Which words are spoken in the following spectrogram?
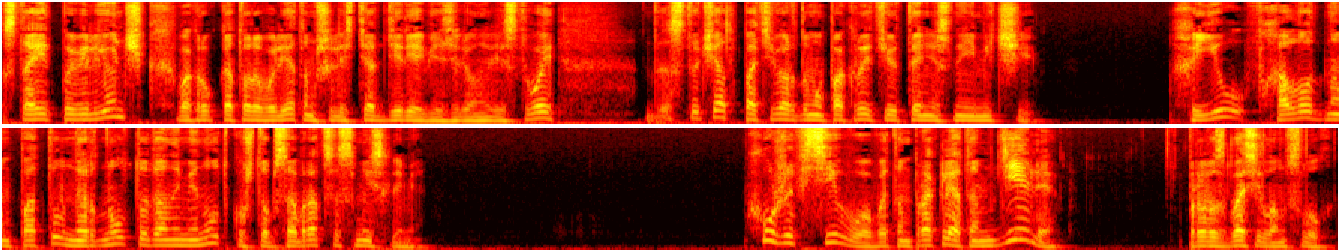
стоит павильончик, вокруг которого летом шелестят деревья зеленой листвой, да стучат по твердому покрытию теннисные мячи. Хью в холодном поту нырнул туда на минутку, чтобы собраться с мыслями. «Хуже всего в этом проклятом деле, — провозгласил он вслух,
